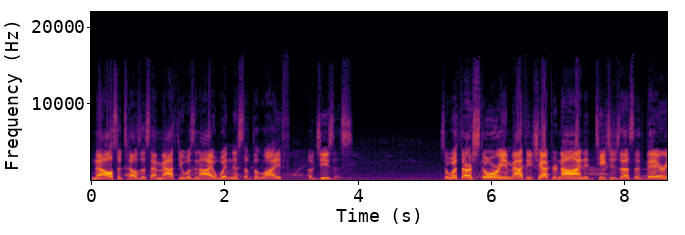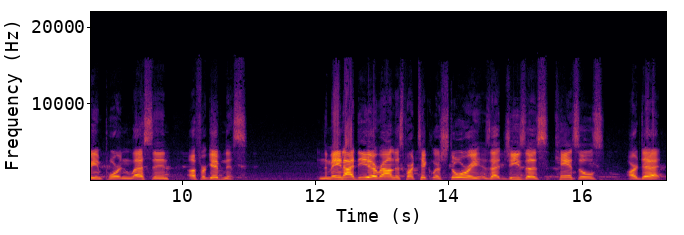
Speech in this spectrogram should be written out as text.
And that also tells us that Matthew was an eyewitness of the life of Jesus. So, with our story in Matthew chapter 9, it teaches us a very important lesson of forgiveness. And the main idea around this particular story is that Jesus cancels our debt.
